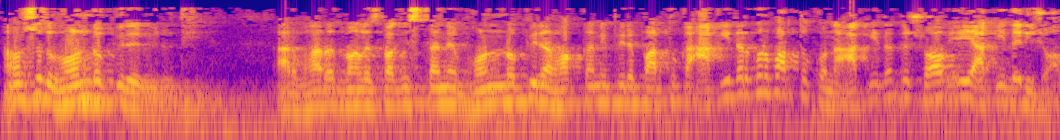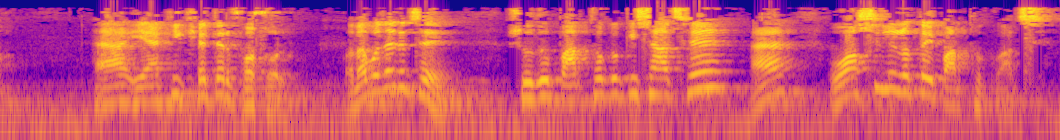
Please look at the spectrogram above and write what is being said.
আমরা শুধু ভণ্ড পীরের বিরোধী। আর ভারত, বাংলাদেশ, পাকিস্তানে ভণ্ড পীর আর হকানি পীরের পার্থক্য, আকিদার কোন পার্থক্য না। আকিদাতে সব, এই আকিদারই সব। হ্যাঁ একই ক্ষেতের ফসল। কথা বোঝা গেছে? শুধু পার্থক্য কিসে আছে? হ্যাঁ অশ্লীলতাই পার্থক্য আছে।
